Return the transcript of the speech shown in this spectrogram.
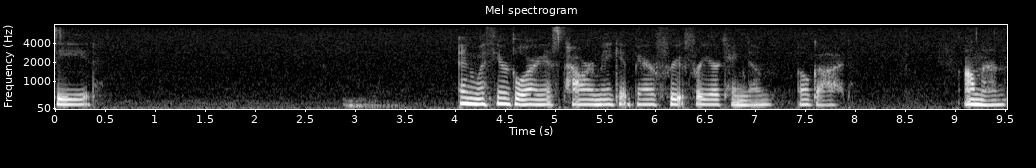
seed and with your glorious power make it bear fruit for your kingdom, O God. Amen.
